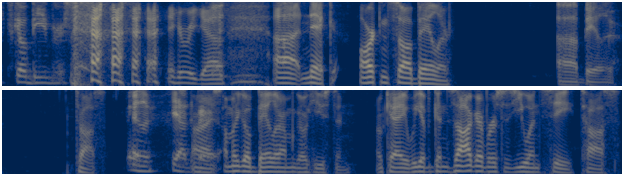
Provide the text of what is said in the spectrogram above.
Let's go Beavers. Here we go. Uh, Nick, Arkansas, Baylor. Uh, Baylor. Toss. Baylor. Yeah, the All right, Bears. I'm gonna go Baylor. I'm gonna go Houston. Okay, we have Gonzaga versus UNC. Toss.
